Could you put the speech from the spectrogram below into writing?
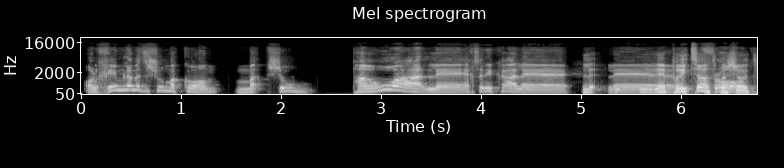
הולכים לאיזשהו מקום שהוא פרוע ל... איך זה נקרא? ל... ל... לפריצות fraud. פשוט.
